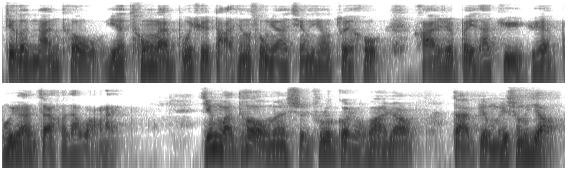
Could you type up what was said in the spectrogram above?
这个男特务也从来不去打听宋家的情形，最后还是被他拒绝，不愿再和他往来。尽管特务们使出了各种花招，但并没生效。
